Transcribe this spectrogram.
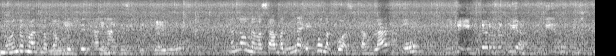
No na madlok ang kitin ana. Kamakasipit kayo. Anong nangasamad na ikaw nagkuha sa tanglat? Oo, hindi, ibdara na kuya. Hindi, ibdara.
